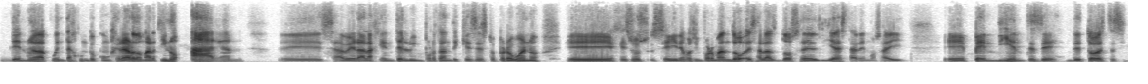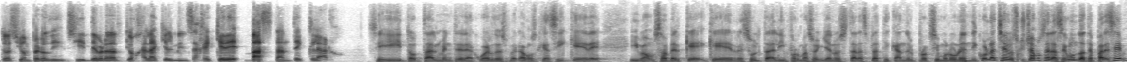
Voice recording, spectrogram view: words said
de nueva cuenta junto con Gerardo Martino, hagan eh, saber a la gente lo importante que es esto. Pero bueno, eh, Jesús, seguiremos informando, es a las 12 del día, estaremos ahí eh, pendientes de, de, toda esta situación, pero sí, de verdad que ojalá que el mensaje quede bastante claro. Sí, totalmente de acuerdo. Esperamos que así quede y vamos a ver qué, qué resulta de la información. Ya nos estarás platicando el próximo lunes. Nicolache, lo escuchamos en la segunda, ¿te parece?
